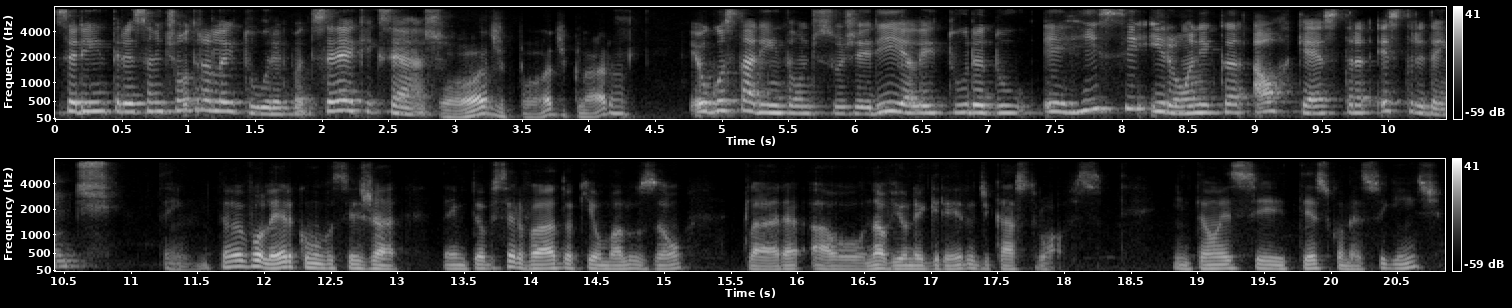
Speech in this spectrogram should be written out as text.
seria interessante outra leitura. Pode ser? O que, que você acha? Pode, pode, claro. Eu gostaria então de sugerir a leitura do Errice Irônica à Orquestra Estridente. Sim, então eu vou ler, como você já deve ter observado, aqui uma alusão clara ao navio negreiro de Castro Alves. Então esse texto começa o seguinte:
